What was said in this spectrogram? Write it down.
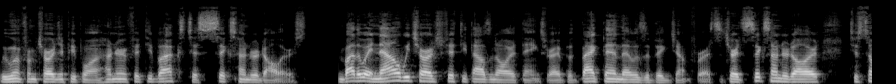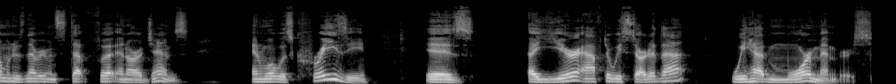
We went from charging people 150 bucks to $600 and by the way, now we charge fifty thousand dollar things, right? But back then that was a big jump for us to charge six hundred dollars to someone who's never even stepped foot in our gyms. And what was crazy is a year after we started that, we had more members.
